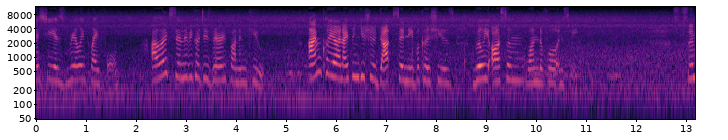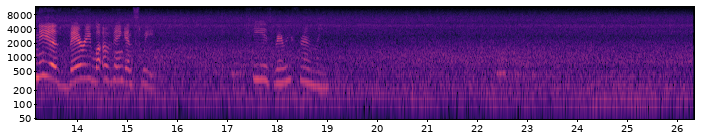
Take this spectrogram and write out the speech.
Because she is really playful. I like Sydney because she's very fun and cute. I'm Cleo and I think you should adopt Sydney because she is really awesome, wonderful, and sweet. Sydney is very loving and sweet. She is very friendly.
